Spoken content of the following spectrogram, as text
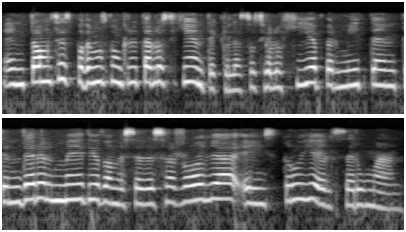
Entonces podemos concretar lo siguiente, que la sociología permite entender el medio donde se desarrolla e instruye el ser humano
